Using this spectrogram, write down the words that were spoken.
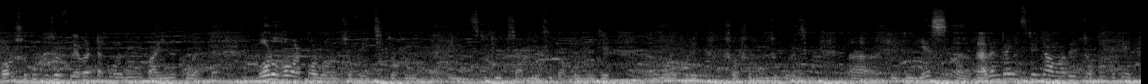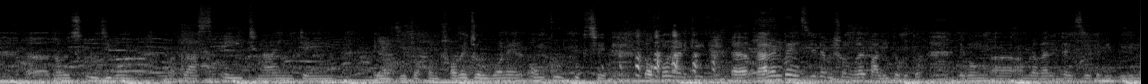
সরস্বতী পুজোর ফ্লেভারটা কোনোদিনই পাইনি খুব একটা। বড় হওয়ার পর বরঞ্চ পেয়েছি। যখন ইনস্টিটিউট চালিয়েছি, তখন নিজে বড় করে সরস্বতী পুজো করেছি। কিন্তু ইয়েস ভ্যালেন্টাইন্স ডেটা আমাদের যখন থেকে ধরো স্কুল জীবন বা ক্লাস এইট নাইন টেন এই যে যখন সবে যৌবনের অঙ্কুর ফুটছে, তখন আর কি ভ্যালেন্টাইন্স ডেটা ভীষণভাবে পালিত হতো। এবং আমরা ভ্যালেন্টাইন্স ডেতে বিভিন্ন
